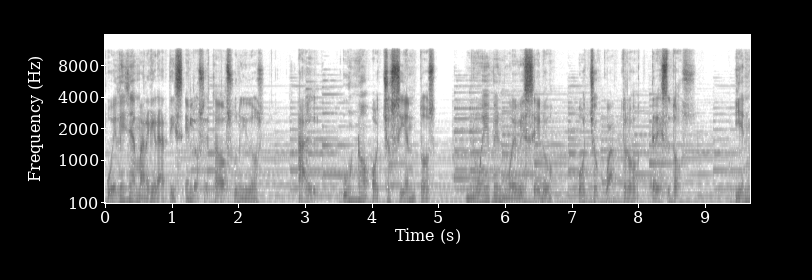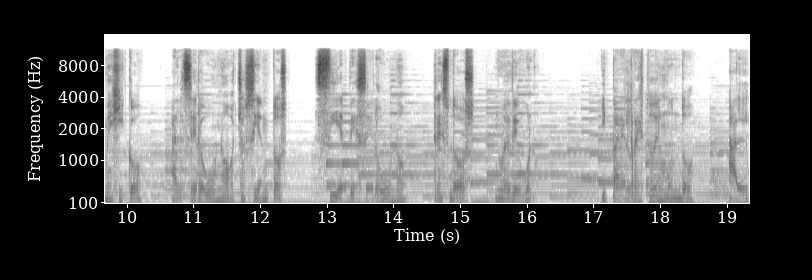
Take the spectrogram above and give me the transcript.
puede llamar gratis en los Estados Unidos al 1-800-990-8432 y en México al 01800-701-3291 y para el resto del mundo al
